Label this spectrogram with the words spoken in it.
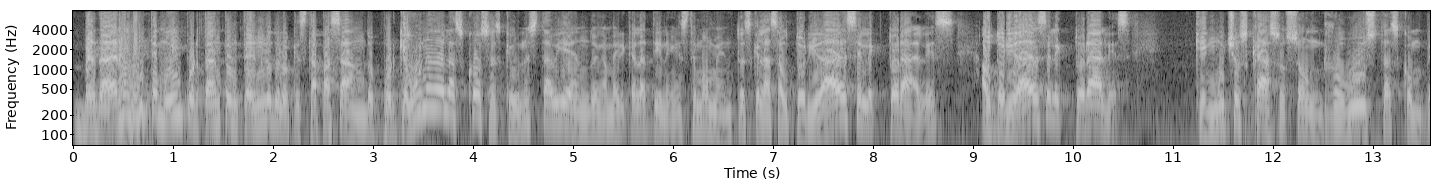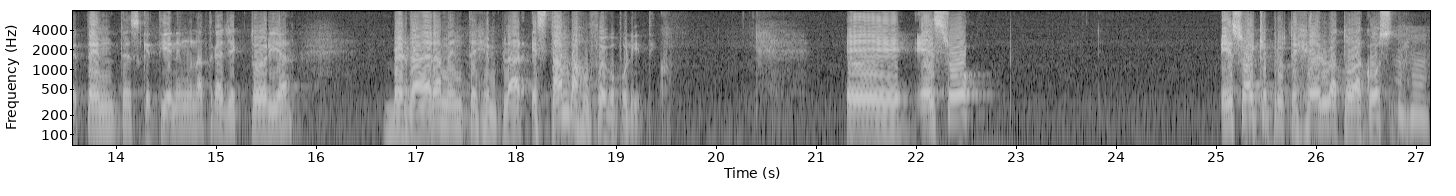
verdaderamente muy importante en términos de lo que está pasando, porque una de las cosas que uno está viendo en América Latina en este momento es que las autoridades electorales, autoridades electorales, que en muchos casos son robustas, competentes, que tienen una trayectoria verdaderamente ejemplar, están bajo fuego político. Eh, eso, eso hay que protegerlo a toda costa.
